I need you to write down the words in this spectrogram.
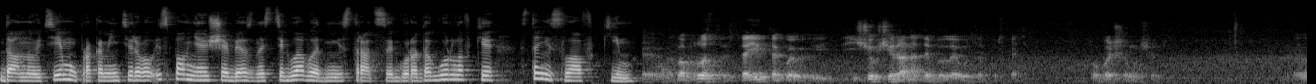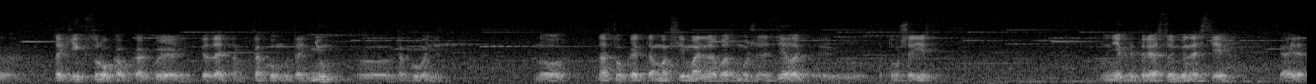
Данную тему прокомментировал исполняющий обязанности главы администрации города Горловки Станислав Ким. Вопрос стоит такой, еще вчера надо было его запускать, по большому счету. Э, Таких сроков, как бы сказать, там, к такому-то дню, э, такого нет. Но насколько это максимально возможно сделать, э, потому что есть некоторые особенности, говорят,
